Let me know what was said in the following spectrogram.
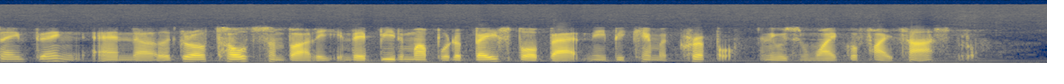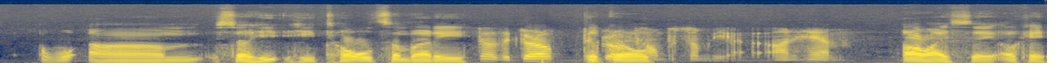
same thing. And uh, the girl told somebody, and they beat him up with a baseball bat, and he became a cripple, and he was in Wycliffe Heights Hospital. Um. So he he told somebody. So the girl, the, The girl, girl- somebody on him. Oh, I see. Okay,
